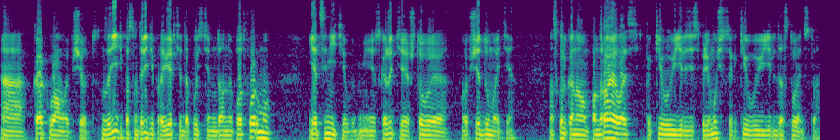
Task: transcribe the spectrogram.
А, как вам вообще? Вот, зайдите, посмотрите, проверьте, допустим, данную платформу и оцените вы скажите, что вы вообще думаете, насколько она вам понравилась, какие вы увидели здесь преимущества, какие вы увидели достоинства.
